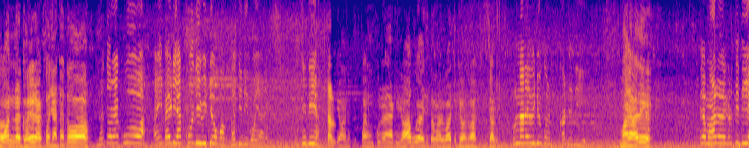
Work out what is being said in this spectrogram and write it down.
ફોન ઘરે રાખતો જાતો તો. નતો રાખવો અહીં બેડી આખો દી વિડિયો કોલ કરતી હતી કોઈ યાર કરતી હતી ચાલો. પણ હું ફૂલના નાખી હા ભુવાજી તમારી વાત કહેવાનું વાત ચાલુ. ફૂલનાને વિડિયો કોલ કરતી મારા હારે. એ મારે કરતી હતી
